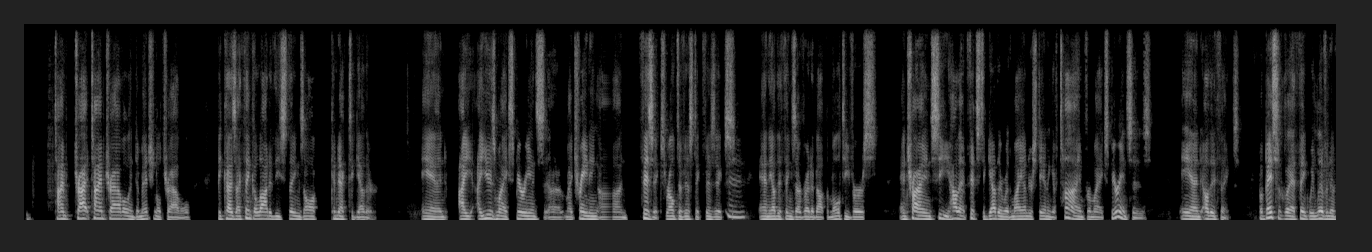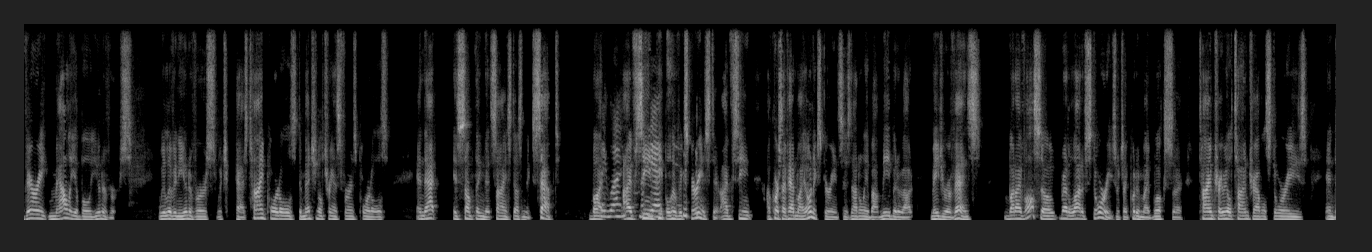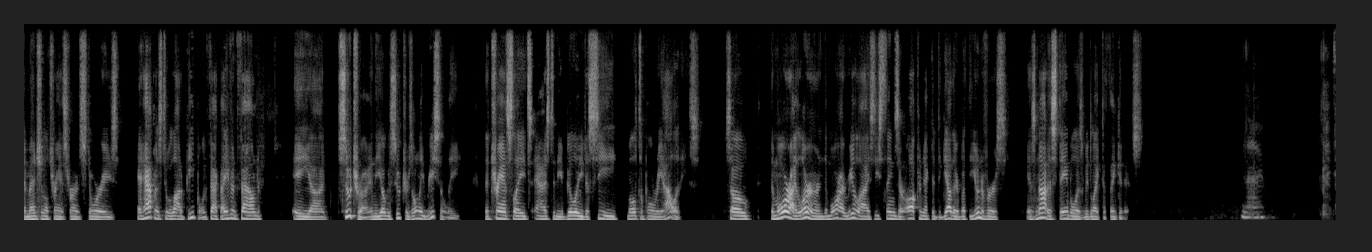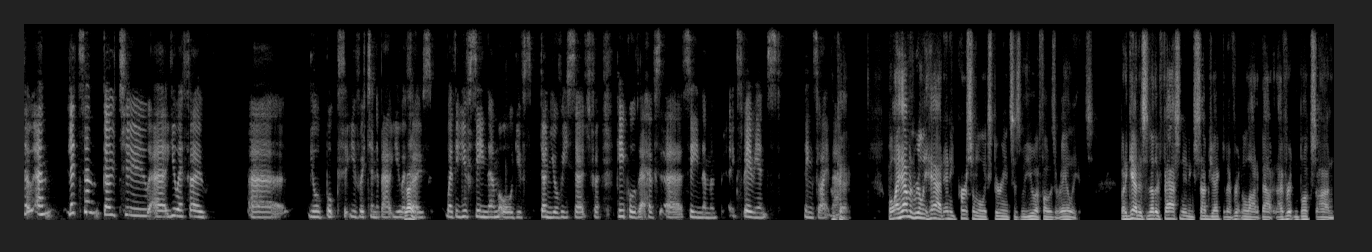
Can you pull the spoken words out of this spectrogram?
time tri- time travel and dimensional travel, because I think a lot of these things all connect together. And I I use my experience, uh, my training on physics, relativistic physics, Mm, and the other things I've read about the multiverse, and try and see how that fits together with my understanding of time from my experiences and other things. But basically, I think we live in a very malleable universe. We live in a universe which has time portals, dimensional transference portals, and that is something that science doesn't accept. But. I've seen people who've experienced it. I've seen, of course, I've had my own experiences, not only about me, but about major events. But I've also read a lot of stories, which I put in my books, uh, time tra- real time travel stories and dimensional transference stories. It happens to a lot of people. In fact, I even found a uh, sutra in the Yoga Sutras only recently that translates as to the ability to see multiple realities. So the more I learn, the more I realize these things are all connected together, but the universe is not as stable as we'd like to think it is. No. So um, let's um go to uh, UFO. Uh, your books that you've written about UFOs, whether you've seen them or you've done your research for people that have uh, seen them and experienced things like that. Okay. Well, I haven't really had any personal experiences with UFOs or aliens. But again, it's another fascinating subject, and I've written a lot about it. I've written books on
